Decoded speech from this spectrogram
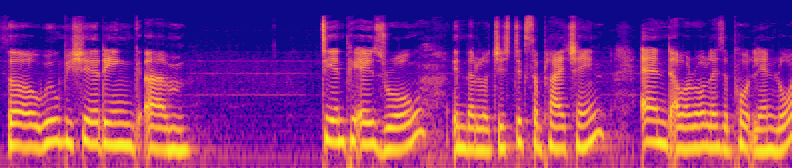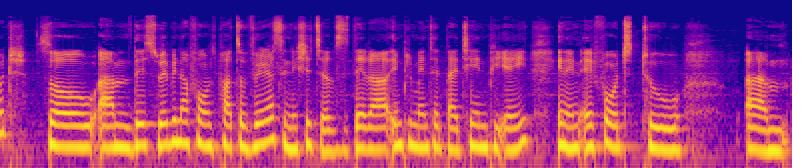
So we'll be sharing um, TNPA's role in the logistics supply chain and our role as a port landlord. So um, this webinar forms part of various initiatives that are implemented by TNPA in an effort to um,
